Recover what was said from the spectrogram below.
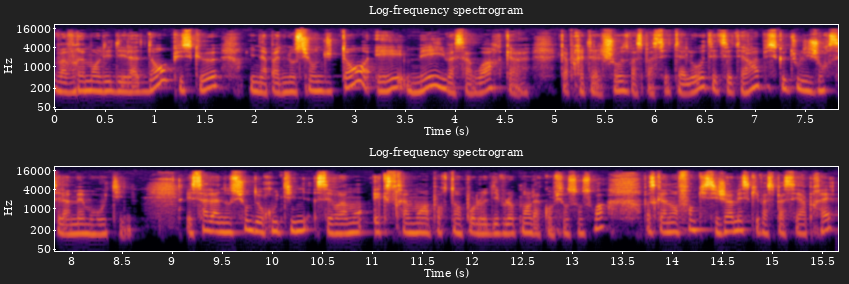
va vraiment l'aider là-dedans puisque il n'a pas de notion du temps et mais il va savoir qu'après telle chose va se passer telle autre etc puisque tous les jours c'est la même routine. Et ça la notion de routine c'est vraiment extrêmement important pour le développement de la confiance en soi parce qu'un enfant qui sait jamais ce qui va se passer après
